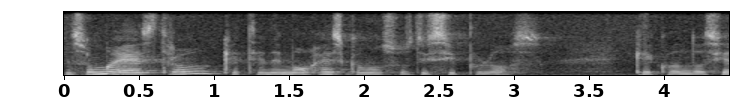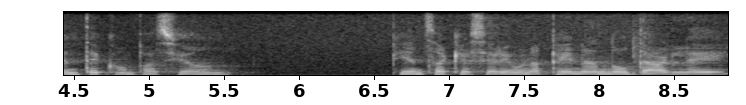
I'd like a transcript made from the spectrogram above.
Es un maestro que tiene monjes como sus discípulos, que cuando siente compasión piensa que sería una pena no darle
